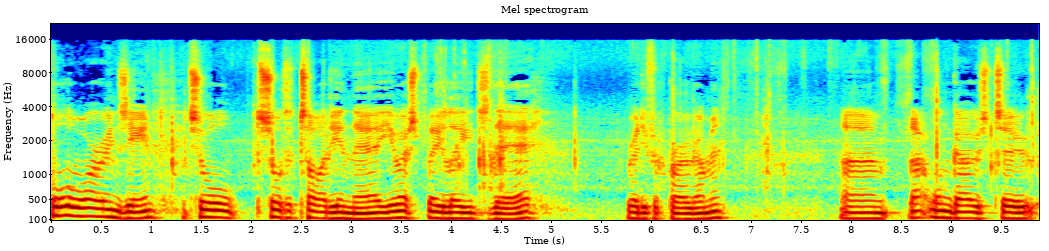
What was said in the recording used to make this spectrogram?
all the wiring's in, it's all sort of tied in there, USB leads there, ready for programming. Um, that one goes to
